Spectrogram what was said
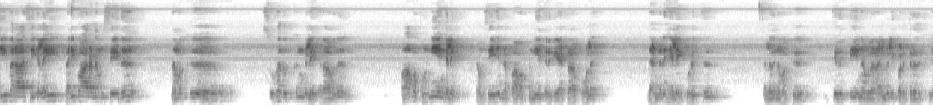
ஜீவராசிகளை பரிபாலனம் செய்து நமக்கு சுக துக்கங்களை அதாவது பாவ புண்ணியங்களை நாம் செய்கின்ற பாவ புண்ணியத்திற்கு ஏற்றா போல தண்டனைகளை கொடுத்து அல்லது நமக்கு திருத்தி நம்மளை நல்வழிப்படுத்துறதுக்கு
